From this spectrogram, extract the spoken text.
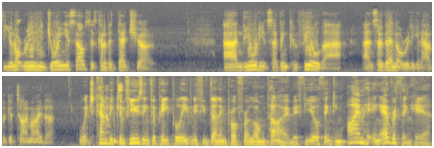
you're not really enjoying yourself, so it's kind of a dead show. And the audience, I think, can feel that, and so they're not really going to have a good time either. Which can be confusing for people even if you've done improv for a long time. If you're thinking i'm hitting everything here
